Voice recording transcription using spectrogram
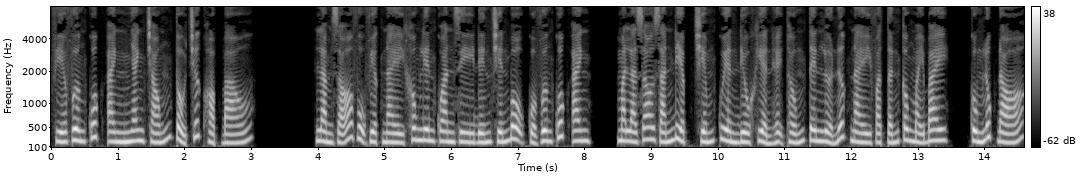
phía Vương quốc Anh nhanh chóng tổ chức họp báo. Làm rõ vụ việc này không liên quan gì đến chiến bộ của Vương quốc Anh, mà là do gián điệp chiếm quyền điều khiển hệ thống tên lửa nước này và tấn công máy bay. Cùng lúc đó,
